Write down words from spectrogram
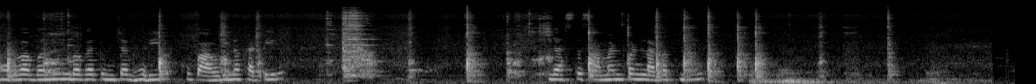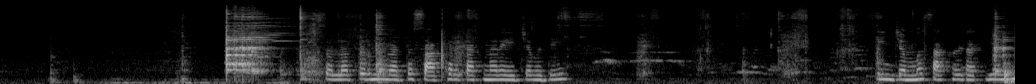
हलवा बनवून बघा. तुमच्या घरी खूप आवडीनं खातील. जास्त सामान पण लागत नाही. चला तर मग आता साखर टाकणार आहे याच्यामध्ये. तीन चम्मच साखर टाकली मी.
